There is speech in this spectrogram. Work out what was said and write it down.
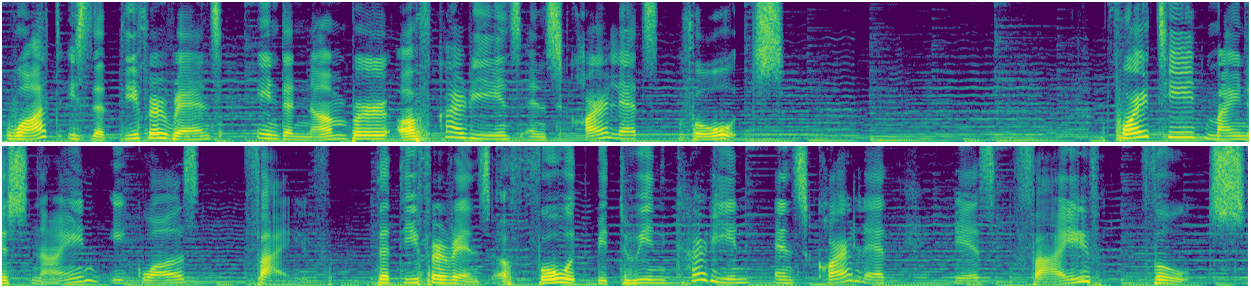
What is the difference in the number of Karine's and Scarlett's votes? 14 minus 9 equals 5. The difference of vote between Karine and Scarlett is 5 votes.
